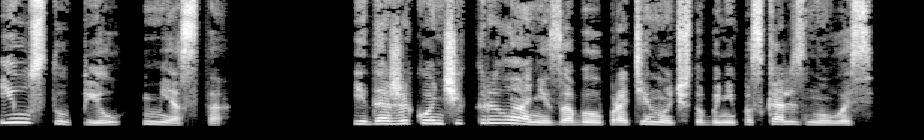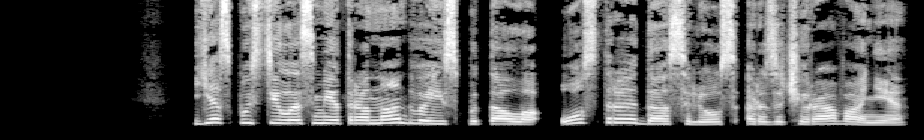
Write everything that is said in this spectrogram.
и уступил место и даже кончик крыла не забыл протянуть, чтобы не поскользнулась. Я спустилась метра на два и испытала острое до слез разочарование.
